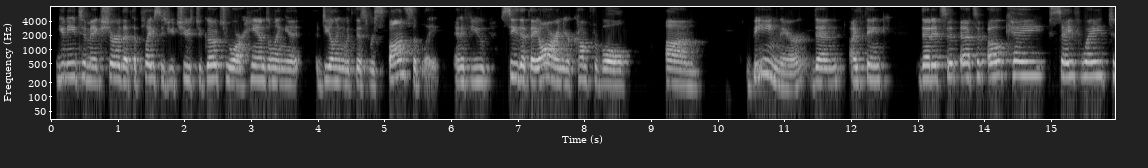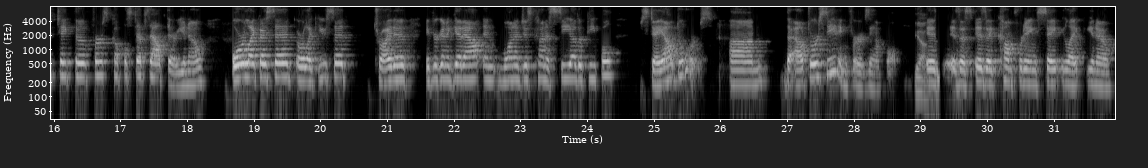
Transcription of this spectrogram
you need to make sure that the places you choose to go to are handling it, dealing with this responsibly. And if you see that they are and you're comfortable um, being there, then I think that it's a, that's an okay, safe way to take the first couple steps out there, you know? Or like I said, or like you said, try to, if you're going to get out and want to just kind of see other people, stay outdoors. Um, the outdoor seating, for example, yeah. is, is a, is a comforting, safe, like, you know,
